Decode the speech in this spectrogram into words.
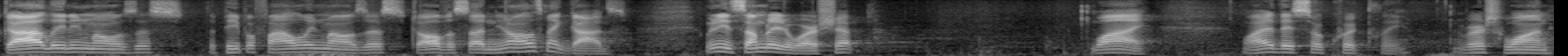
God leading Moses, the people following Moses, to all of a sudden, you know, let's make gods. We need somebody to worship. Why? Why did they so quickly? Verse 1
